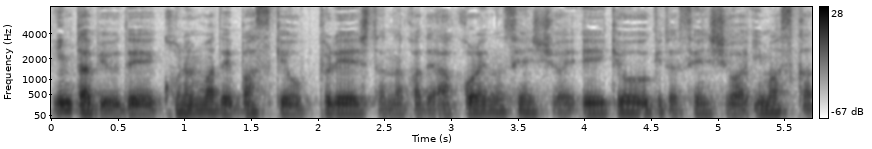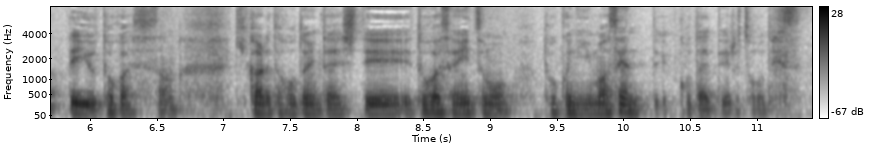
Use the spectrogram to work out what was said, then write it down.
インタビューでこれまでバスケをプレーした中であこれの選手は影響を受けた選手はいますかっていう富樫さん聞かれたことに対して富樫さんいつも特にいませんって答えているそうです。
